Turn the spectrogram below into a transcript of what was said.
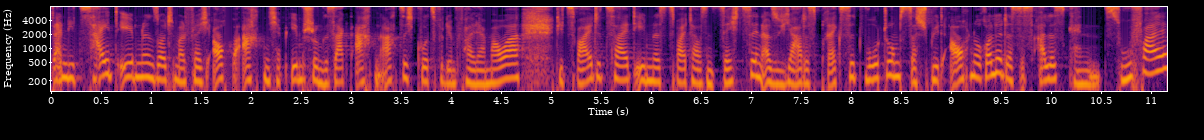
Dann die Zeitebenen sollte man vielleicht auch beachten. Ich habe eben schon gesagt, 88, kurz vor dem Fall der Mauer. Die zweite Zeitebene ist 2016, also Jahr des Brexit-Votums. Das spielt auch eine Rolle. Das ist alles kein Zufall.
